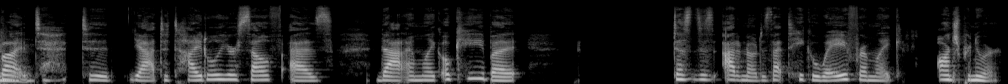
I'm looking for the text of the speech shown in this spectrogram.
But to, to, yeah, to title yourself as that, I'm like, okay, but does, does, I don't know, does that take away from like entrepreneur?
